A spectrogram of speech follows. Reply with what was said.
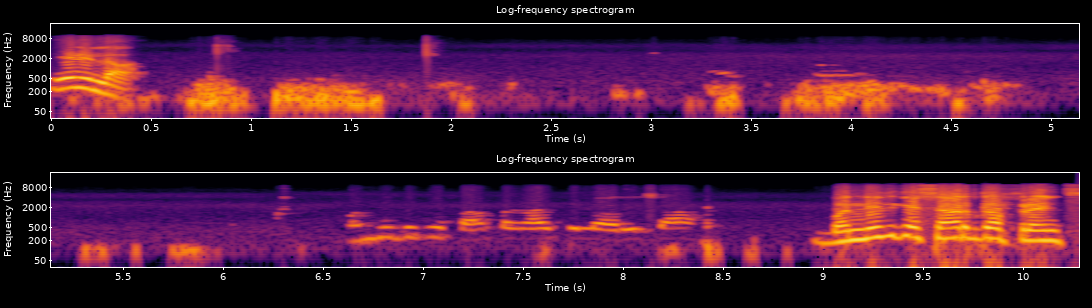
ಏನಿಲ್ಲ. ಬಂದಿದ್ದಕ್ಕೆ ಸಾರ್ಥಕ ಫ್ರೆಂಡ್ಸ್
